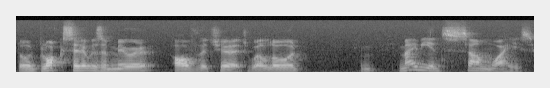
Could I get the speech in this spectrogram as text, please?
Lord, Block said it was a mirror of the church. Well, Lord, maybe in some ways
